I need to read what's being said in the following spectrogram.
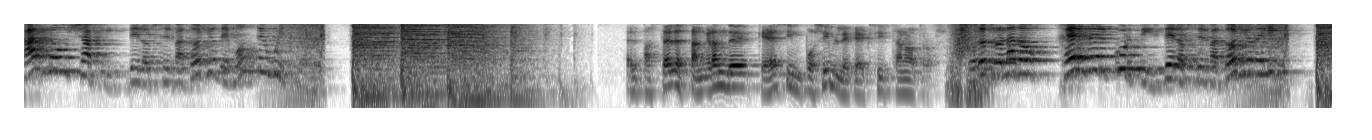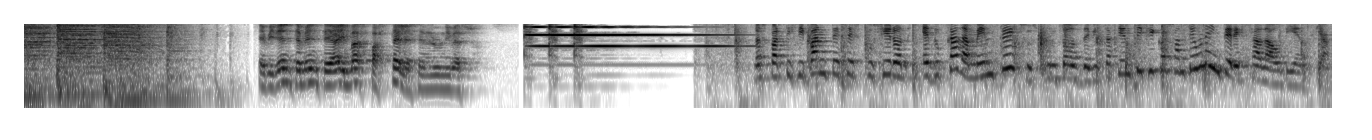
Harlow Shapley, del Observatorio de Monte Wilson. El pastel es tan grande que es imposible que existan otros. Por otro lado, Herbert Curtis, del Observatorio de Lick. Evidentemente hay más pasteles en el universo. Los participantes expusieron educadamente sus puntos de vista científicos ante una interesada audiencia.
